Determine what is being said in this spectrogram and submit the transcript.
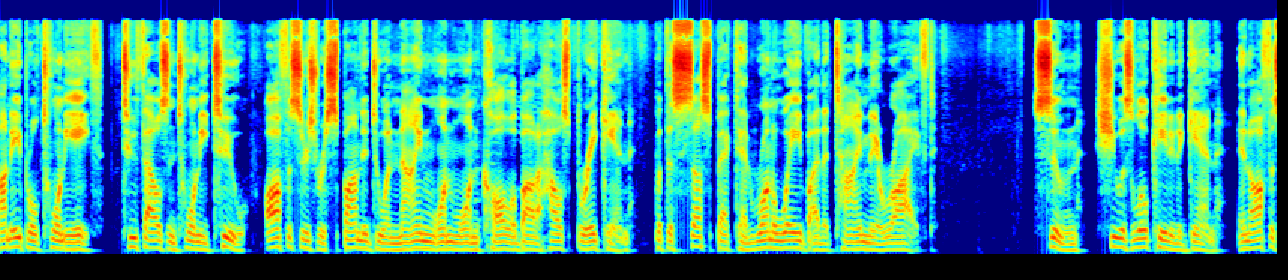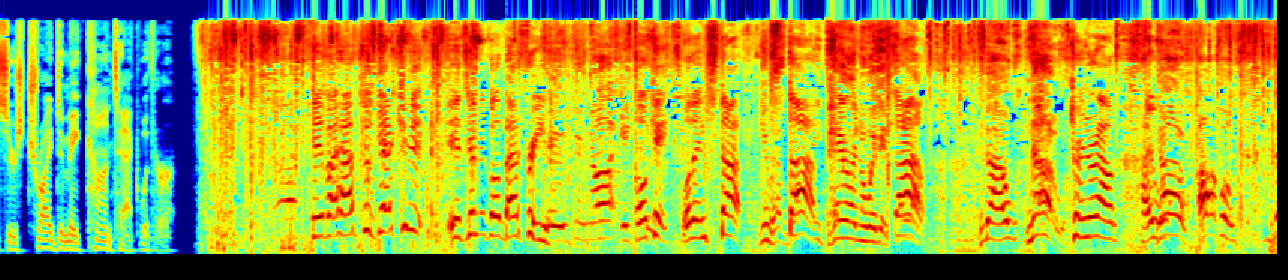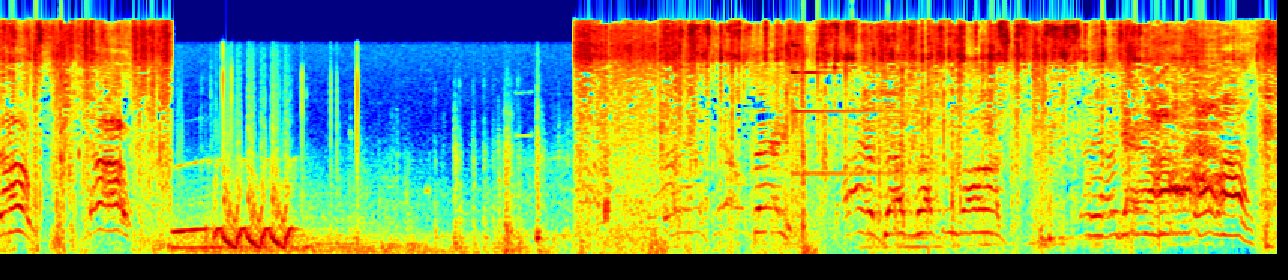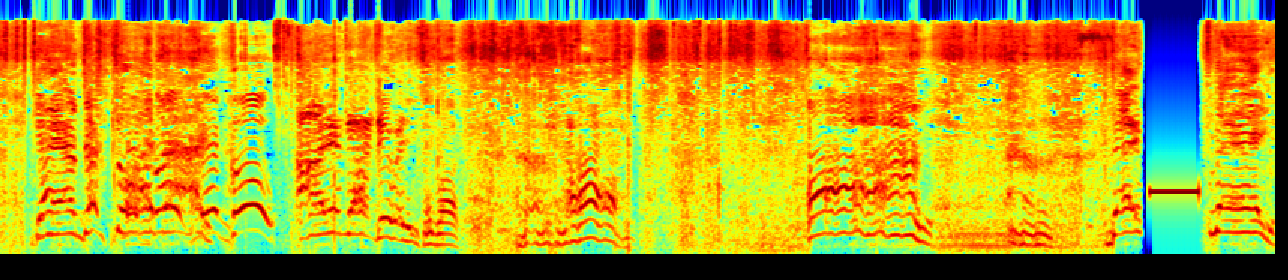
On April 28, 2022, officers responded to a 911 call about a house break in, but the suspect had run away by the time they arrived. Soon, she was located again, and officers tried to make contact with her. If I have to get you, it's gonna go bad for you. You do not exist. Okay, well then stop. You have stop. got me paranoid as Stop. No, no, Turn around. I will. no, I will, no, no. Help! I have done nothing wrong. Damn, damn, damn, destroy me! Let go. I did not do anything wrong. Ah! They me!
